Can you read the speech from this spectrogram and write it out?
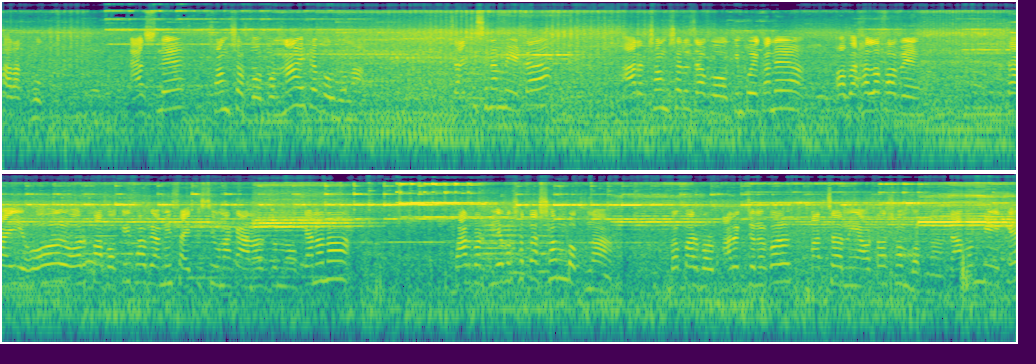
খারাপ হোক। আসলে সংসার করব না, এটা বলব না। চাইতেছি না মেয়েটা আর সংসারে যাব, কিন্তু এখানে অবহেলা পাবে। তাই ও ওর বাবাকেই পাবে, আমি চাইতেছি ওনাকে আনার জন্য। কেননা বারবার বিয়ে বসা তো আর সম্ভব না, বা বারবার আরেকজনের ঘর বাচ্চা নিয়ে ওটা সম্ভব না। তা আমার মেয়েকে,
